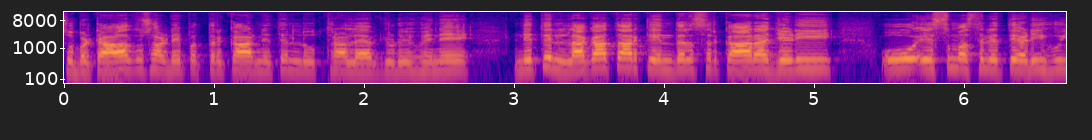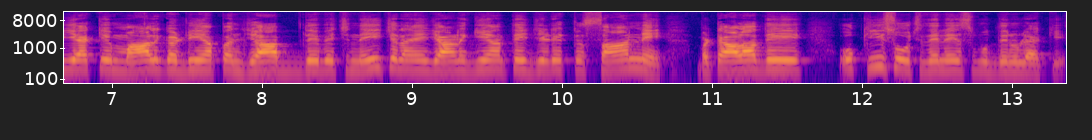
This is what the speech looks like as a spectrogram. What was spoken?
ਸੋ ਬਟਾਲਾ ਤੋਂ ਸਾਡੇ ਪੱਤਰਕਾਰ ਨਿਤਿਨ ਲੂਥਰਾ ਲੈਬ ਜੁੜੇ ਹੋਏ ਨੇ। ਨਿਤਿਨ, ਲਗਾਤਾਰ ਕੇਂਦਰ ਸਰਕਾਰ ਆ ਜਿਹੜੀ ਉਹ ਇਸ ਮਸਲੇ ਤੇ ਅੜੀ ਹੋਈ ਹੈ ਕਿ ਮਾਲ ਗੱਡੀਆਂ ਪੰਜਾਬ ਦੇ ਵਿੱਚ ਨਹੀਂ ਚਲਾਈਆਂ ਜਾਣਗੀਆਂ ਤੇ ਜਿਹੜੇ ਕਿਸਾਨ ਨੇ ਬਟਾਲਾ ਦੇ, ਉਹ ਕੀ ਸੋਚਦੇ ਨੇ ਇਸ ਮੁੱਦੇ ਨੂੰ ਲੈ ਕੇ?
